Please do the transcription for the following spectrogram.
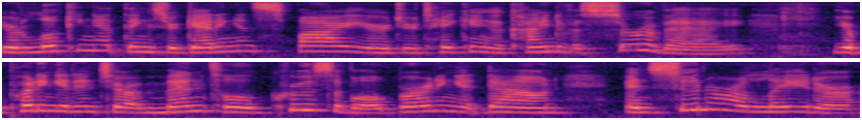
You're looking at things, you're getting inspired, you're taking a kind of a survey, you're putting it into a mental crucible, burning it down, and sooner or later,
